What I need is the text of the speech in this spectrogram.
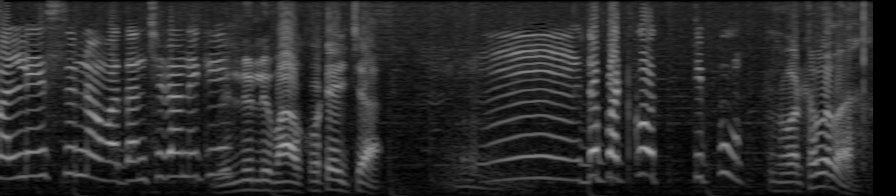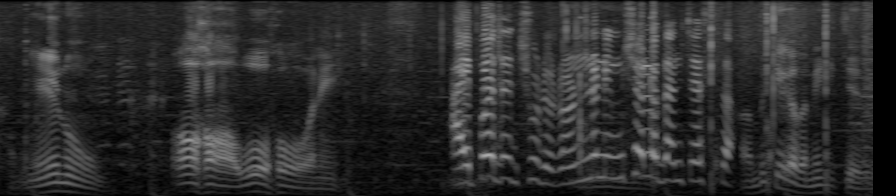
మళ్ళీ ఇస్తున్నావా దంచడానికి? వెల్లుల్లి మా ఒకటే ఇచ్చా. మ్మ్, ఇదో పట్టుకో తిప్పు. నువ్వు అంటావు కదా నేను ఓహో ఓహో అని. అయిపోతుంది చూడు రెండు నిమిషాల్లో దంచేస్తా. అందుకే కదా నీకు ఇచ్చేది.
